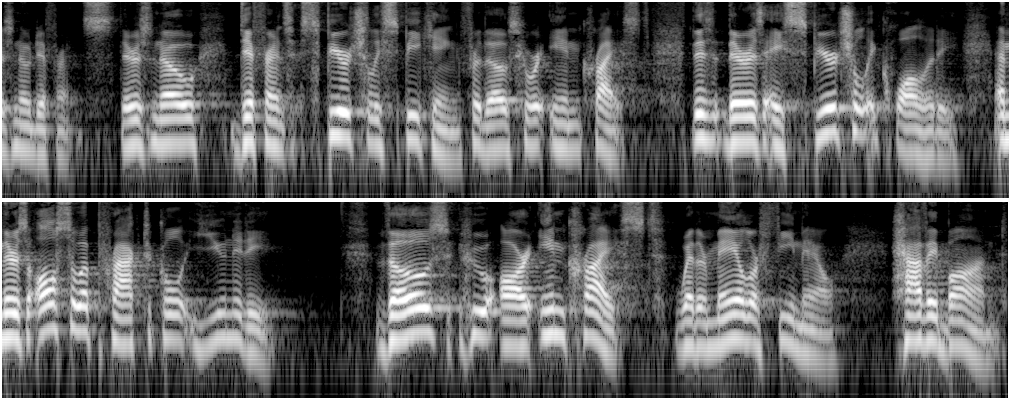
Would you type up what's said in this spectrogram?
is no difference. There is no difference, spiritually speaking, for those who are in Christ. There is a spiritual equality, and there's also a practical unity. Those who are in Christ, whether male or female, have a bond.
